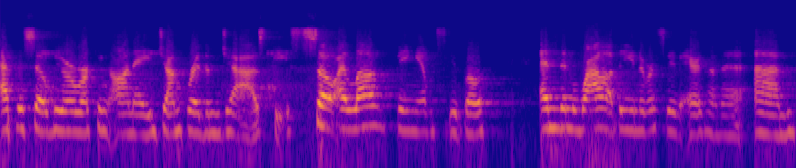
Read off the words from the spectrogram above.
episode we were working on a jump rhythm jazz piece. So i love being able to do both. And then while at the university of arizona um,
